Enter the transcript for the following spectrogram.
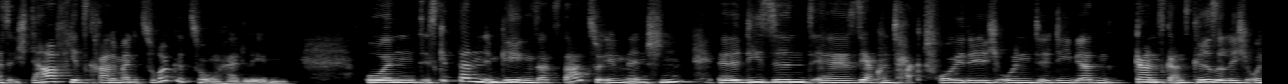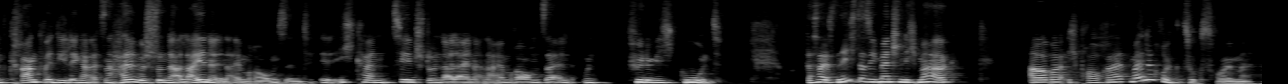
Also ich darf jetzt gerade meine Zurückgezogenheit leben. Und es gibt dann im Gegensatz dazu eben Menschen, äh, die sind äh, sehr kontaktfreudig und äh, die werden ganz, ganz grisselig und krank, wenn die länger als eine halbe Stunde alleine in einem Raum sind. Ich kann zehn Stunden alleine in einem Raum sein und fühle mich gut. Das heißt nicht, dass ich Menschen nicht mag, aber ich brauche halt meine Rückzugsräume.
